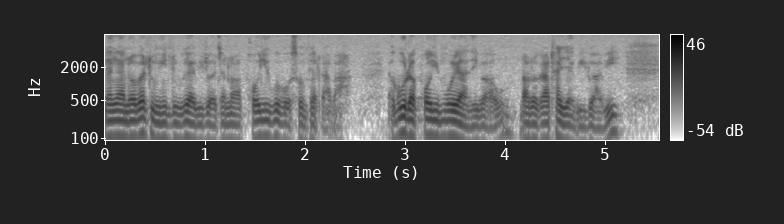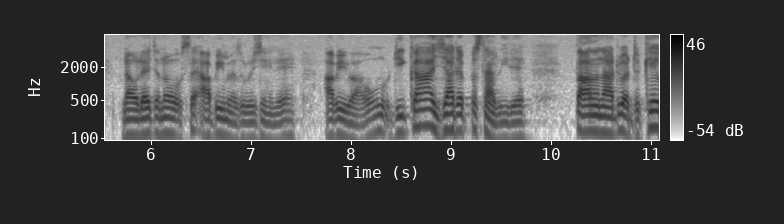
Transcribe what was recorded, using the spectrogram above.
နိုင်ငံတော်ပဲလူရင်လူခဲ့ပြီးတော့ကျွန်တော်ဖုန်းကြီးကိုပုံဆုံးဖြတ်တာပါအခုတော့ဖုန်းကြီးမိုးရသေးပါဘူးနောက်တော့ကထပ်ရိုက်ပြီးပါပြီနောက်လဲကျွန်တော်ဆက်အားပေးမယ်ဆိုလို့ရှိရင်လည်းအားပေးပါအောင်လို့ဒီကားရတဲ့ပတ်စံလေးတဲ့သာသနာအတွက်တကယ်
